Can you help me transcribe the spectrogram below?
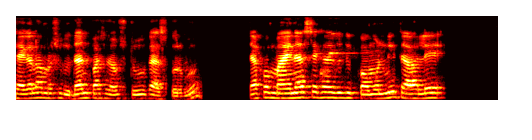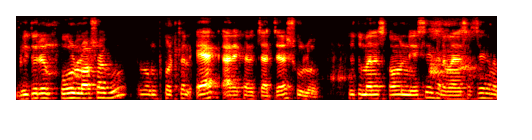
হয়ে গেল, আমরা শুধু ডান পাশের অংশটুকু কাজ করব। দেখো মাইনাস এখানে যদি কমন নিই, তাহলে ভিতরে ফোর লসাগু এবং ফোর তাহলে এক, আর এখানে চার চার, ষোলো। যেহেতু মাইনাস কমন নিয়েছি, এখানে মাইনাস আছে, এখানে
